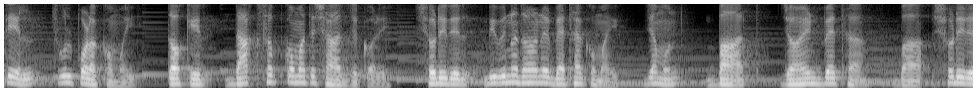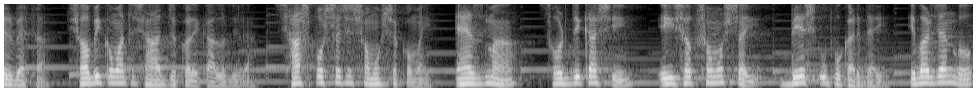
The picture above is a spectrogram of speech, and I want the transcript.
তেল, চুল পড়া কমায়, ত্বকের দাগ সব কমাতে সাহায্য করে। শরীরের বিভিন্ন ধরনের ব্যথা কমায়, যেমন বাত, জয়েন্ট ব্যথা বা শরীরের ব্যথা সবই কমাতে সাহায্য করে কালোজিরা। শ্বাস প্রশ্বাসের সমস্যা কমায়। অ্যাজমা, সর্দি, কাশি এই সব সমস্যাই বেশ উপকার দেয়। এবার জানব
